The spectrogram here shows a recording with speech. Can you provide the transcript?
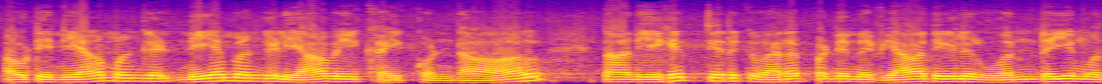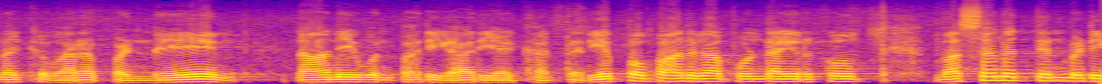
அவருடைய நியமங்கள் நியமங்கள் யாவை கை கொண்டால் நான் எகிப்திற்கு வரப்பண்ணின வியாதிகளில் ஒன்றையும் உனக்கு வரப்பண்ணேன். நானே உன் பரிகாரியாக கர்த்தர். எப்போ பாதுகாப்பு உண்டாயிருக்கும்? வசனத்தின்படி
